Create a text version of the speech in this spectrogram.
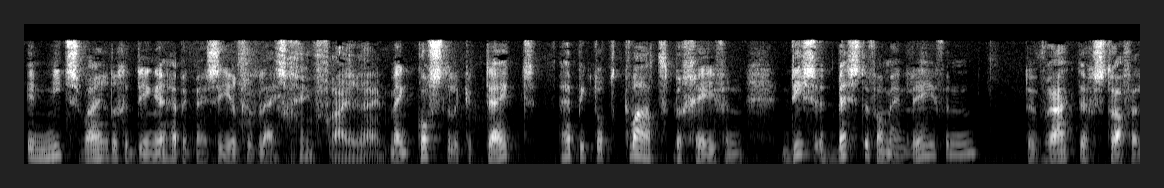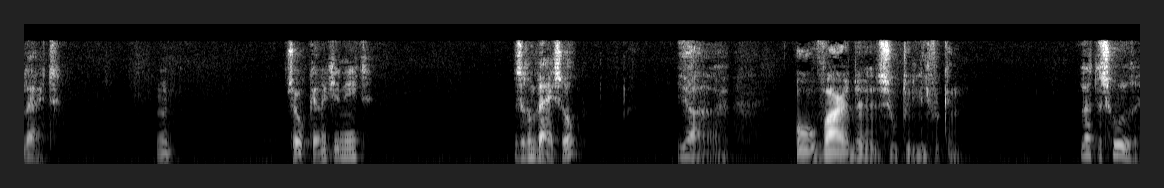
In nietswaardige dingen heb ik mij zeer verblijd. Geen fraai rijm. Mijn kostelijke tijd heb ik tot kwaad begeven. Dies het beste van mijn leven, de wraak der straffe leidt. Hm? Zo ken ik je niet. Is er een wijs op? Ja, eh, o waarde zoete lieveken. Laat eens horen.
